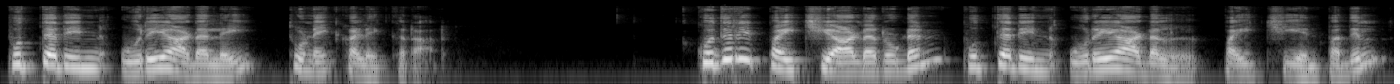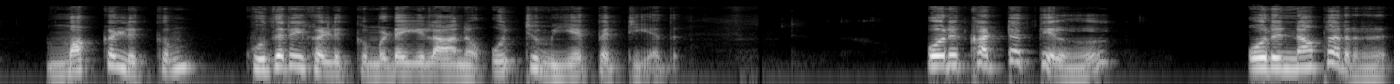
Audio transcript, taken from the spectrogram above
புத்தரின் உரையாடலை துணை கலைக்கிறார் குதிரை பயிற்சியாளருடன் புத்தரின் உரையாடல் பயிற்சி என்பதில் மக்களுக்கும் குதிரைகளுக்கும் இடையிலான ஒற்றுமையை பற்றியது. ஒரு கட்டத்தில் ஒரு நபர்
